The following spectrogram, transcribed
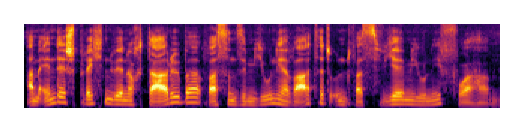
Am Ende sprechen wir noch darüber, was uns im Juni erwartet und was wir im Juni vorhaben.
